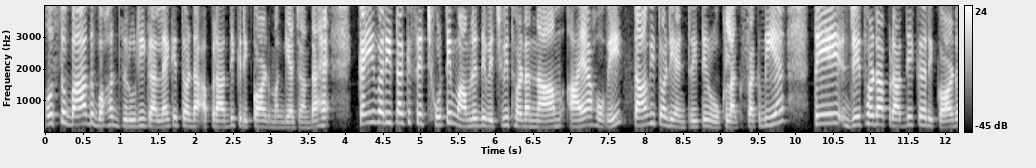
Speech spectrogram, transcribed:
उस तो बाद बहुत ज़रूरी गल है कि थोड़ा अपराधिक रिकॉर्ड मंगया जाता है। कई बार तो किसी छोटे मामले के थोड़ा नाम आया हो भी थोड़ी एंट्री पर रोक लग सकती है। तो जे थोड़ा अपराधिक रिकॉर्ड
